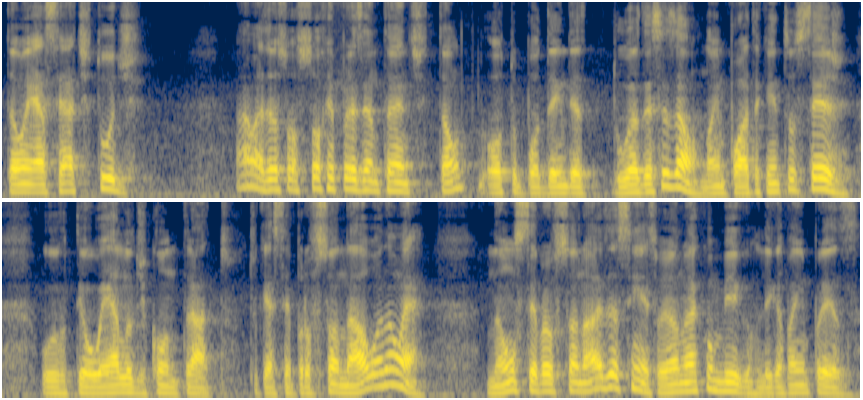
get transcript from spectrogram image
então essa é a atitude. Ah, mas eu só sou representante. Então, ou tu poder ter duas decisões, não importa quem tu seja, o teu elo de contrato. Tu quer ser profissional ou não é? Não ser profissional é dizer assim, esse problema não é comigo, liga para a empresa.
